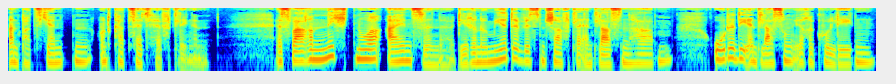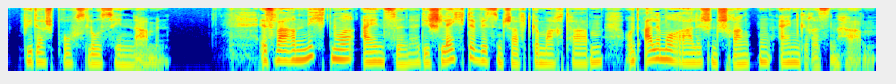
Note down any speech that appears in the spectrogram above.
an Patienten und KZ-Häftlingen. Es waren nicht nur Einzelne, die renommierte Wissenschaftler entlassen haben oder die Entlassung ihrer Kollegen widerspruchslos hinnahmen. Es waren nicht nur Einzelne, die schlechte Wissenschaft gemacht haben und alle moralischen Schranken eingerissen haben.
